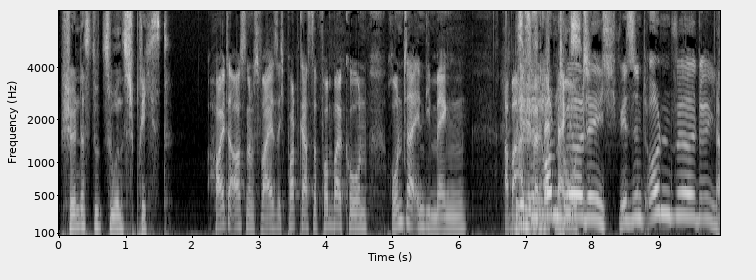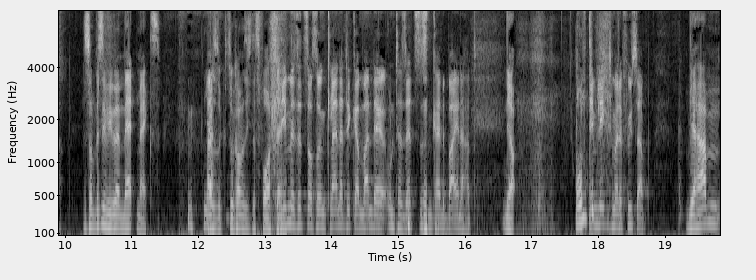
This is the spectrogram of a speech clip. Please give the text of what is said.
Schön, dass du zu uns sprichst. Heute ausnahmsweise, ich podcaste vom Balkon runter in die Mengen. Aber Wir sind unwürdig. Wir sind unwürdig. Ja. Ist so ein bisschen wie bei Mad Max. Also so kann man sich das neben vorstellen. mir sitzt auch so ein kleiner dicker Mann, der untersetzt ist und keine Beine hat. Ja. Auf Und dem lege ich meine Füße ab. wir haben,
